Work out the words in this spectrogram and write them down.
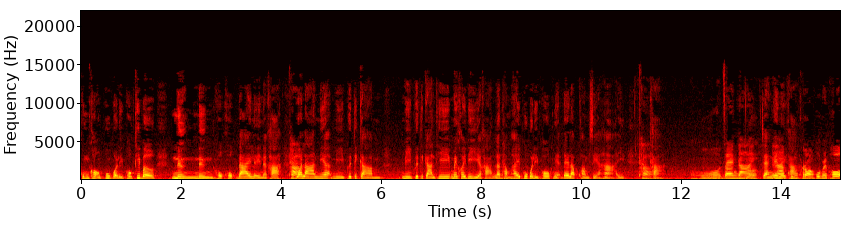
คุ้มครองผู้บริโภคที่เบอร์ 1166 ได้เลยนะคะ ค่ะ ว่าร้านเนี่ยมีพฤติกรรมมีพฤติการที่ไม่ค่อยดีอะค่ะ และทำให้ผู้บริโภคเนี่ยได้รับความเสียหายค่ะ ค่ะ โอ้แจ้งได้เนอะแจ้งได้เลยค่ะนคุ้มครองผู้บริโภค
